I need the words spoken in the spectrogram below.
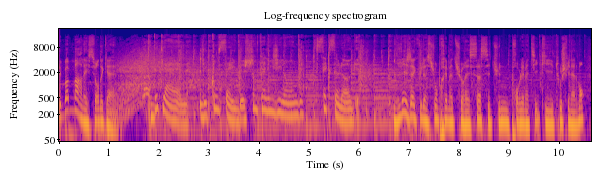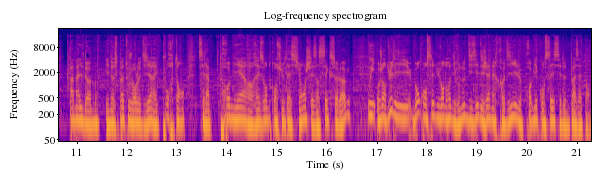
C'était Bob Marley sur DKL. DKL, les conseils de Chantal Gilang, sexologue. L'éjaculation prématurée, ça c'est une problématique qui touche finalement pas mal d'hommes. Ils n'osent pas toujours le dire et pourtant c'est la première raison de consultation chez un sexologue. Oui. Aujourd'hui les bons conseils du vendredi, vous nous disiez déjà mercredi, le premier conseil c'est de ne pas attendre.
